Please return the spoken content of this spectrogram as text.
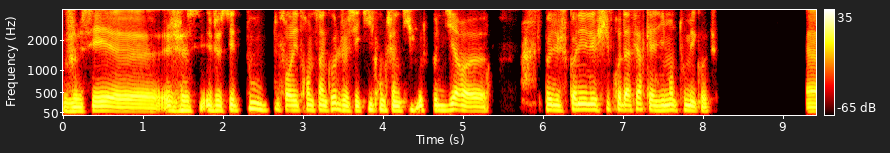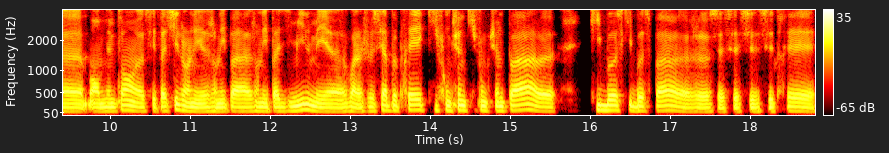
Je sais, je je sais tout, sur les 35 coachs. Je sais qui fonctionne, qui. Je peux te dire, je, connais les chiffres d'affaires quasiment de tous mes coachs. en même temps, c'est facile, j'en ai, ai pas, j'en ai pas 10 000, mais voilà, je sais à peu près qui fonctionne, qui fonctionne pas, qui bosse, qui bosse pas. C'est très.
